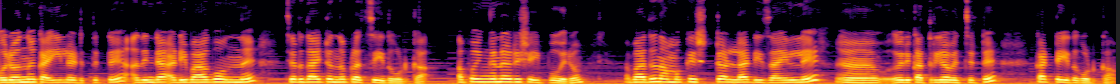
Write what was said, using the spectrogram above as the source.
ഓരോന്ന് കയ്യിലെടുത്തിട്ട് അതിന്റെ അടിഭാഗം ഒന്ന് ചെറുതായിട്ടൊന്ന് പ്രസ് ചെയ്ത് കൊടുക്കുക. അപ്പോൾ ഇങ്ങനെ ഒരു ഷേപ്പ് വരും. അപ്പോൾ അത് നമുക്ക് ഇഷ്ടമുള്ള ഡിസൈനിൽ ഒരു കത്രിക വെച്ചിട്ട് കട്ട് ചെയ്ത് കൊടുക്കാം.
